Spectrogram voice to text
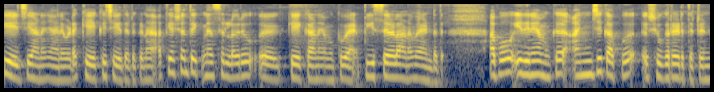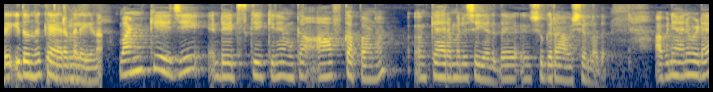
കെ ജി ആണ് ഞാനിവിടെ കേക്ക് ചെയ്തെടുക്കുന്നത് അത്യാവശ്യം തിക്നെസ് ഉള്ള ഒരു കേക്കാണ് നമുക്ക് വേ പീസുകളാണ് വേണ്ടത്. അപ്പോൾ ഇതിന് നമുക്ക് അഞ്ച് കപ്പ് ഷുഗർ എടുത്തിട്ടുണ്ട്. ഇതൊന്ന് കാരമൽ ചെയ്യണം. വൺ കെ ജി ഡേറ്റ്സ് കേക്കിന് നമുക്ക് ഹാഫ് കപ്പാണ് കാരമൽ ചെയ്യരുത് ഷുഗർ ആവശ്യമുള്ളത്. അപ്പോൾ ഞാനിവിടെ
